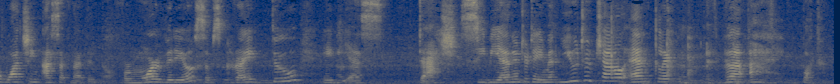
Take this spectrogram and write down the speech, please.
watching Asap Natin To. For more videos, subscribe to ABS-CBN Entertainment YouTube channel and click the I button.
